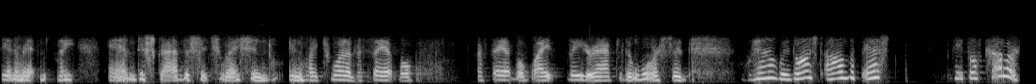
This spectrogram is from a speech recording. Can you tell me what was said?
intermittently and described the situation in which one of the Fayetteville a Fayetteville white leader after the war said, "Well, we lost all the best people of color.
